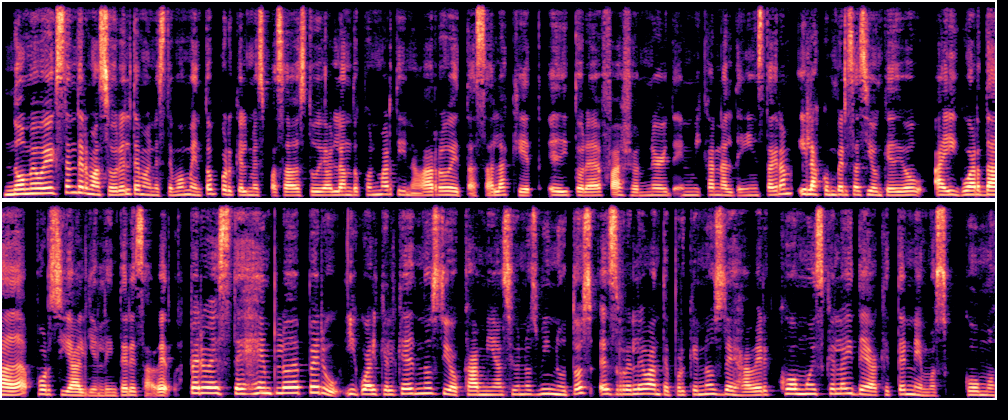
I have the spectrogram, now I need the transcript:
No me voy a extender más sobre el tema en este momento porque el mes pasado estuve hablando con Martina Barroeta Salaquet, editora de Fashion Nerd en mi canal de Instagram, y la conversación quedó ahí guardada por si a alguien le interesa verla. Pero este ejemplo de Perú, igual que el que nos dio Cami hace unos minutos, es relevante porque nos deja ver cómo es que la idea que tenemos como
